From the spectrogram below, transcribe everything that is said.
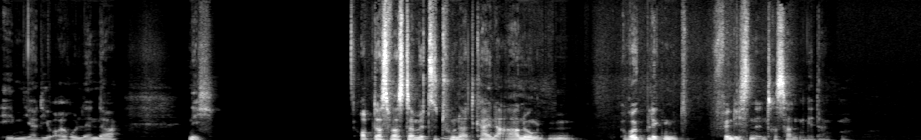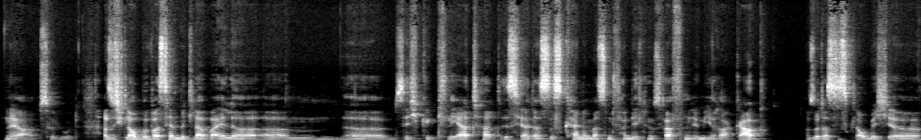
eben ja die Euro-Länder nicht. Ob das was damit zu tun hat, keine Ahnung. Rückblickend finde ich es einen interessanten Gedanken. Ja, absolut. Also ich glaube, was ja mittlerweile ähm, äh, sich geklärt hat, ist ja, dass es keine Massenvernichtungswaffen im Irak gab. Also das ist, glaube ich, äh,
